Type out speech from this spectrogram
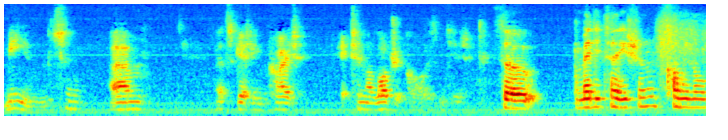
means. Mm. Um, that's getting quite etymological, isn't it? So, meditation, communal,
